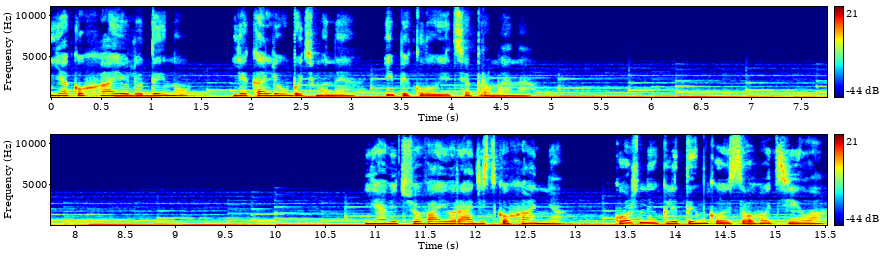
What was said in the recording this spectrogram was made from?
Я кохаю людину, яка любить мене і піклується про мене. Я відчуваю радість кохання кожною клітинкою свого тіла.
